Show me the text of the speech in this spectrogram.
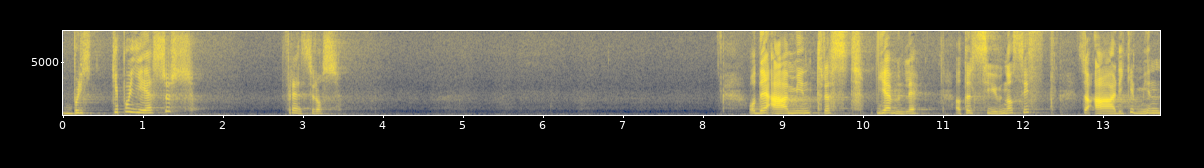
Blikket på Jesus frelser oss. Og det er min trøst jevnlig at til syvende og sist så er det ikke min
